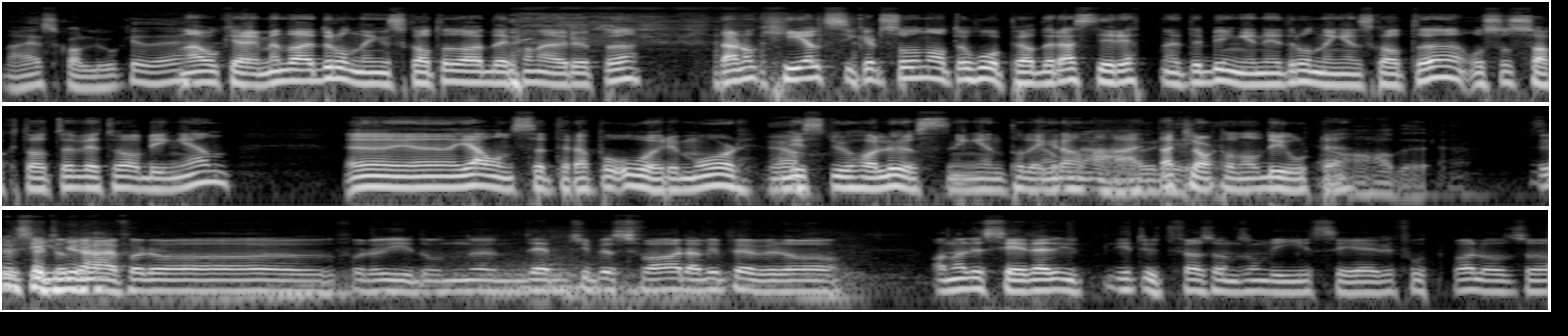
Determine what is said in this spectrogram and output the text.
Nei, jeg skal jo ikke det. Nei, ok, Men det er Dronningens gate, det kan jeg røpe. Det er nok helt sikkert sånn at HP hadde reist rett ned til Bingen i Dronningens gate og så sagt at vet du hva, Bingen, eh, jeg ansetter deg på åremål ja. hvis du har løsningen på det ja, greiene her. Det er klart han hadde gjort det. Ja, det. Vi sitter ikke her for å, for å, gi noen den type svar, der vi prøver å analysere litt ut fra sånn som vi ser fotball. Og så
